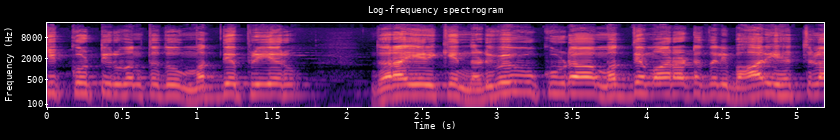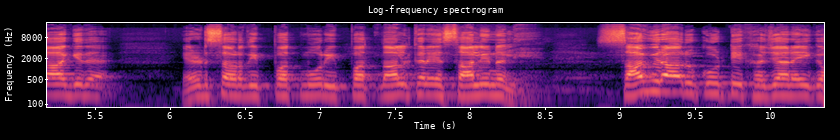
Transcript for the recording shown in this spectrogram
ಕಿಕ್ಕೊಟ್ಟಿರುವಂಥದ್ದು ಮದ್ಯ ಮದ್ಯಪ್ರಿಯರು. ದರ ಏರಿಕೆ ನಡುವೆಯೂ ಕೂಡ ಮದ್ಯ ಮಾರಾಟದಲ್ಲಿ ಭಾರಿ ಹೆಚ್ಚಳ ಆಗಿದೆ. ಎರಡು ಸಾವಿರದ ಇಪ್ಪತ್ತ್ಮೂರು ಇಪ್ಪತ್ತ್ನಾಲ್ಕನೇ ಸಾಲಿನಲ್ಲಿ ಸಾವಿರಾರು ಕೋಟಿ ಖಜಾನೆ ಈಗ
